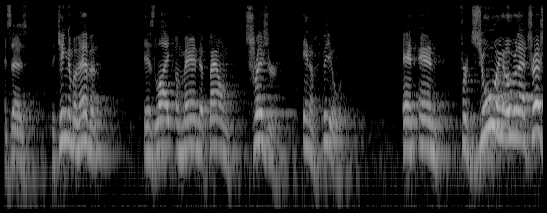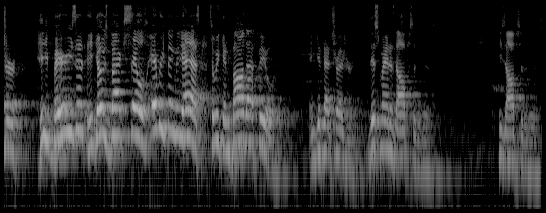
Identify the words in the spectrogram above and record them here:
It says, The kingdom of heaven is like a man that found treasure in a field. And, and for joy over that treasure, he buries it, he goes back, sells everything that he has so he can buy that field and get that treasure. This man is the opposite of this. He's the opposite of this.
